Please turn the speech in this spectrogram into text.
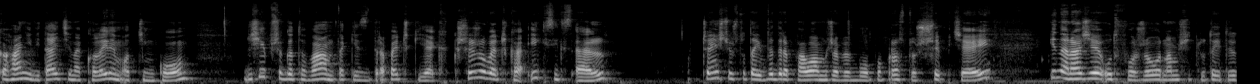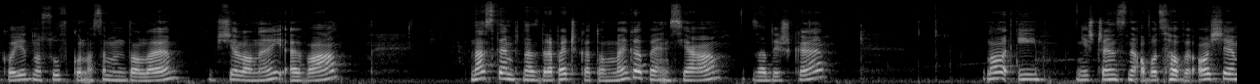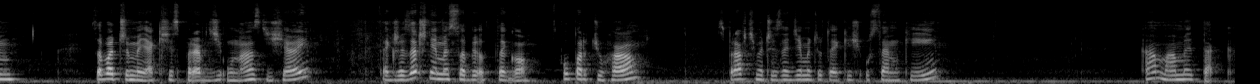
kochani, witajcie na kolejnym odcinku. Dzisiaj przygotowałam takie zdrapeczki jak krzyżóweczka XXL. Część już tutaj wydrapałam, żeby było po prostu szybciej. I na razie utworzyło nam się tutaj tylko jedno słówko na samym dole w zielonej, Ewa. Następna zdrapeczka to Mega Pensja, zadyszkę. No i nieszczęsny owocowy 8. Zobaczymy jak się sprawdzi u nas dzisiaj. Także zaczniemy sobie od tego uparciucha. Sprawdźmy, czy znajdziemy tutaj jakieś ósemki. A mamy tak.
